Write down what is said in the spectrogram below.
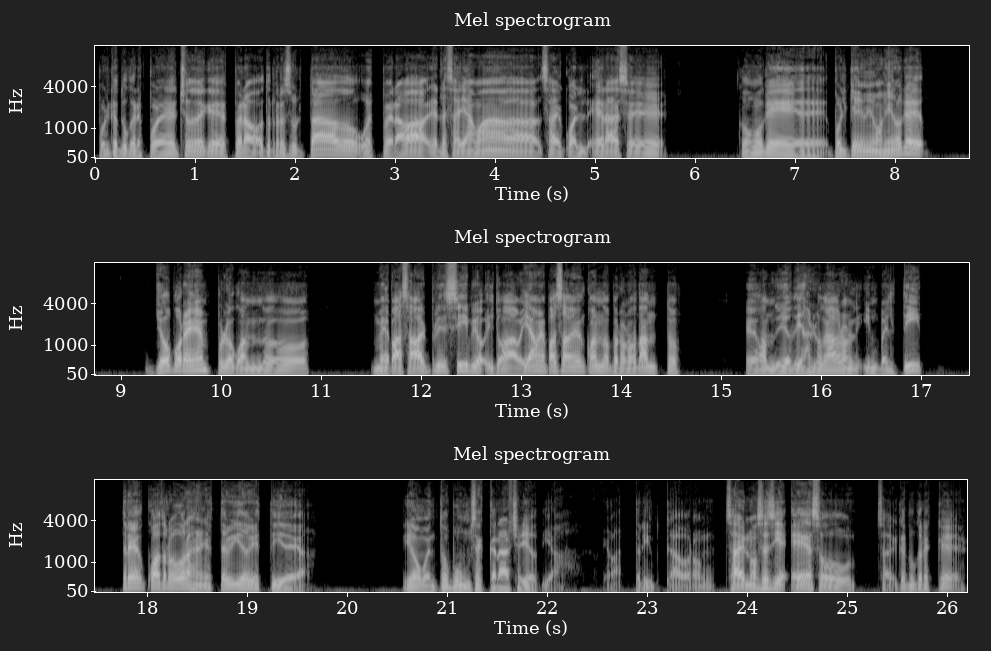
¿por qué tú crees? ¿Por el hecho de que esperaba otro resultado o esperaba esa llamada? ¿Sabes cuál era ese? Como que. Porque me imagino que yo, por ejemplo, cuando me pasaba al principio, y todavía me pasa de vez en cuando, pero no tanto, eh, cuando yo dije, lo cabrón, invertí tres o cuatro horas en este video y esta idea. Y de momento, pum, se escracha. Y yo, diablo, qué va trip, cabrón. ¿Sabes? No sé si es eso. ¿Sabes? ¿Qué tú crees que es?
